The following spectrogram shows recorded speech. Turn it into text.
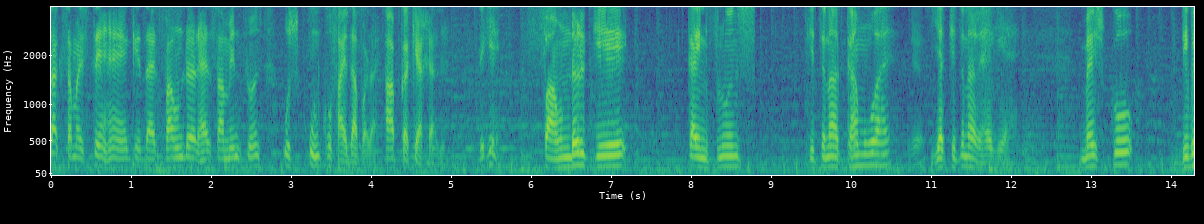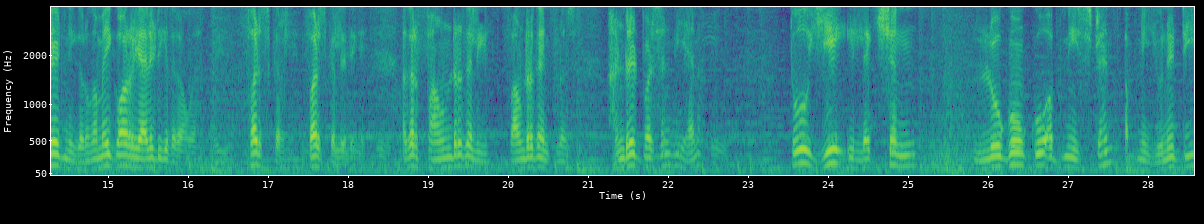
तक समझते हैं कि that founder has some influence उस उनको फ़ायदा पड़ा है। आपका क्या ख्याल है? देखिए फाउंडर के का इन्फ्लुएंस कितना कम हुआ है yes. या कितना रह गया है मैं इसको डिबेट नहीं करूँगा मैं एक और रियलिटी की तरह हूँ। फ़र्ज़ कर लें फ़र्ज़ कर लें देंगे अगर फाउंडर का लीड फाउंडर का इन्फ्लुएंस हंड्रेड परसेंट भी है ना तो ये इलेक्शन लोगों को अपनी स्ट्रेंथ अपनी यूनिटी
